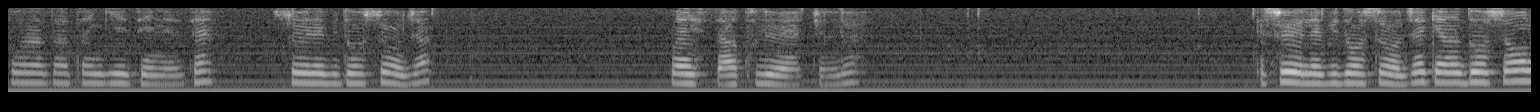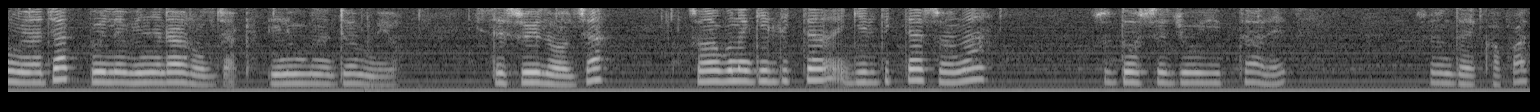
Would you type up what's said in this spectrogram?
Sonra zaten girdiğinizde şöyle bir dosya olacak. Ve işte atılıyor her türlü. E şöyle bir dosya olacak. Yani dosya olmayacak. Böyle WinRAR olacak. Dilim buna dönmüyor. İşte şöyle olacak. Sonra buna girdikten girdikten sonra şu dosya Joe'yu iptal et. Şunu da kapat.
